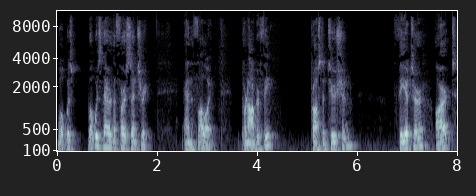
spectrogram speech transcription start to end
What was, what was there in the first century? And the following, pornography, prostitution, theater, art,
